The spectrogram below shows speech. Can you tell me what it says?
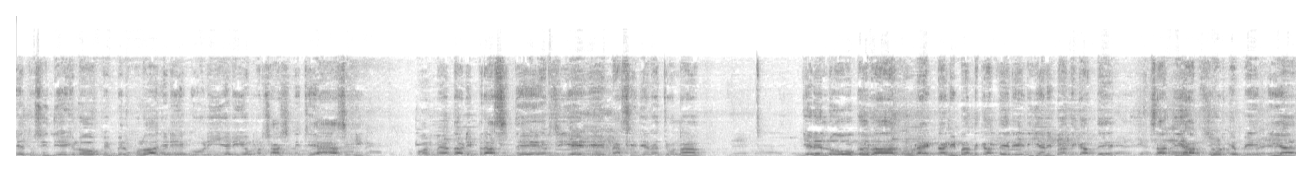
ਇਹ ਤੁਸੀਂ ਦੇਖ ਲਓ ਕਿ ਬਿਲਕੁਲ ਆ ਜਿਹੜੀ ਇਹ ਗੋਲੀ ਜਿਹੜੀ ਉਹ ਪ੍ਰਸ਼ਾਸਨ ਇੱਥੇ ਆਇਆ ਸੀ। ਔਰ ਮੈਂ ਤੁਹਾਡੀ ਪ੍ਰੈਸ ਤੇ ਅਰਜ਼ੀ ਇਹ ਮੈਸੇਜ ਦੇਣਾ ਚਾਹੁੰਦਾ ਜਿਹੜੇ ਲੋਕ ਰਾਤ ਨੂੰ ਲਾਈਟਾਂ ਨਹੀਂ ਬੰਦ ਕਰਦੇ, ਰੇਹੜੀਆਂ ਨਹੀਂ ਬੰਦ ਕਰਦੇ, ਸਾਡੀ ਹੱਥ ਜੋੜ ਕੇ ਬੇਨਤੀ ਆ,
